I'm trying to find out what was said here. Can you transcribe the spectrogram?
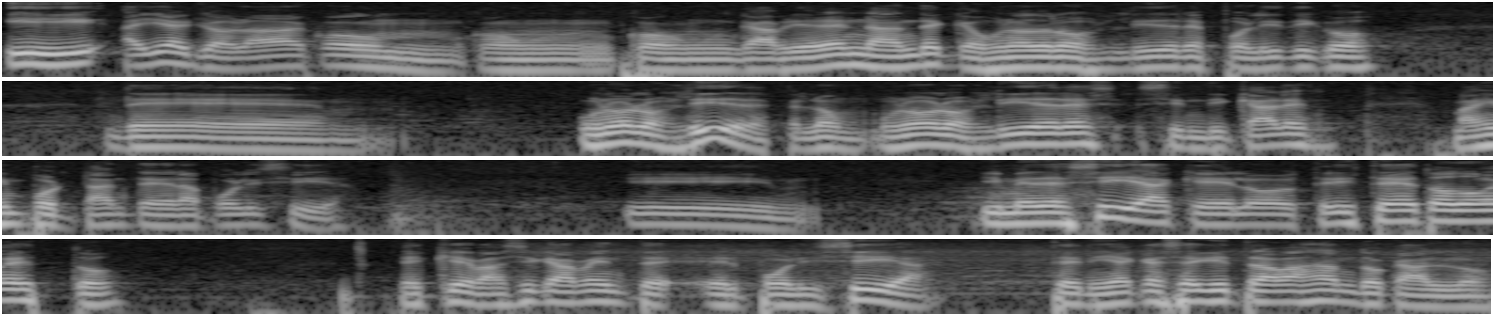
Y ayer yo hablaba con, con- con Gabriel Hernández, que es uno de los líderes políticos de... Uno de los líderes, perdón, uno de los líderes sindicales más importantes de la policía. Y, y me decía que lo triste de todo esto es que básicamente el policía tenía que seguir trabajando, Carlos,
